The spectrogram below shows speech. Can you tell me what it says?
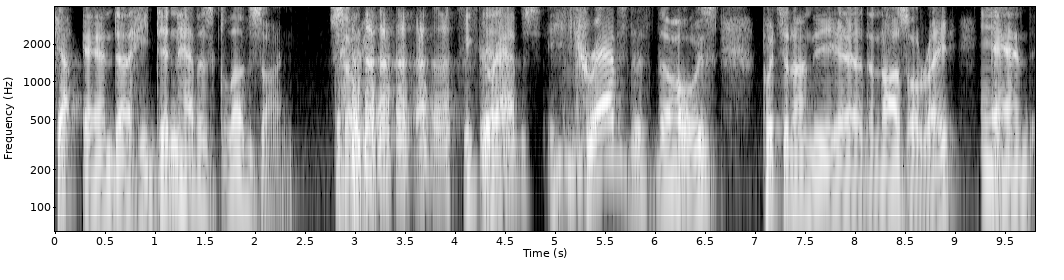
Yep. And uh, he didn't have his gloves on, so he, he grabs he grabs the, the hose, puts it on the uh, the nozzle, right? Mm. And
